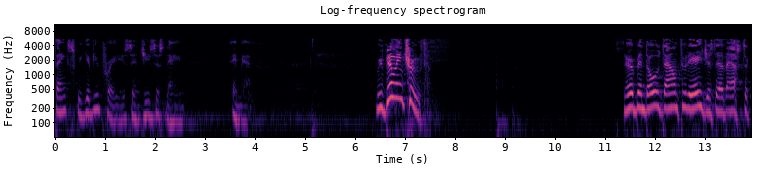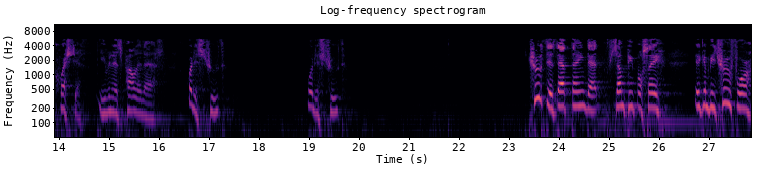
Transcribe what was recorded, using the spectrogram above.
thanks, we give you praise in Jesus' name. Amen. Revealing truth. There have been those down through the ages that have asked the question, even as Pilate asked, What is truth? What is truth? Truth is that thing that some people say it can be true for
